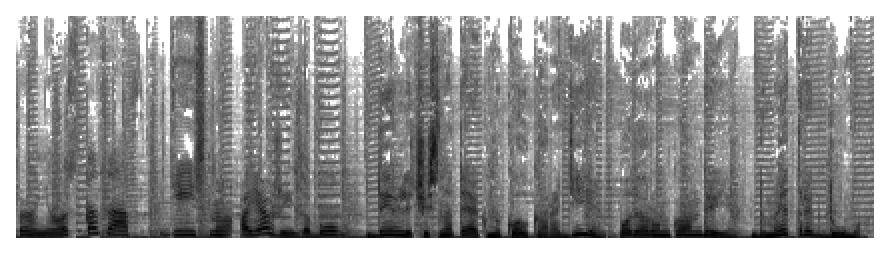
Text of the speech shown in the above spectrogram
про нього сказав. Дійсно, а я вже й забув. Дивлячись на те, як Миколка радіє подарунку Андрія, Дмитрик думав.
